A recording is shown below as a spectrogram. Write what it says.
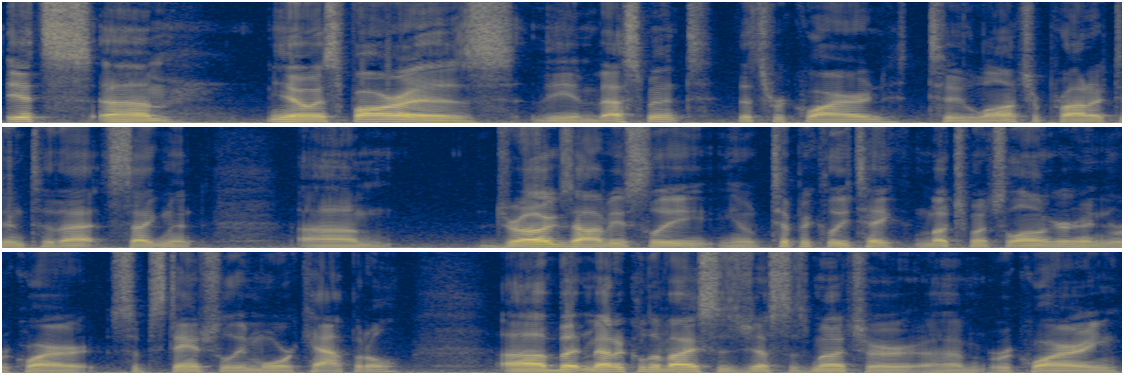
It's, um, you know, as far as the investment that's required to launch a product into that segment, um, Drugs obviously, you know, typically take much, much longer and require substantially more capital. Uh, but medical devices just as much are um, requiring,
